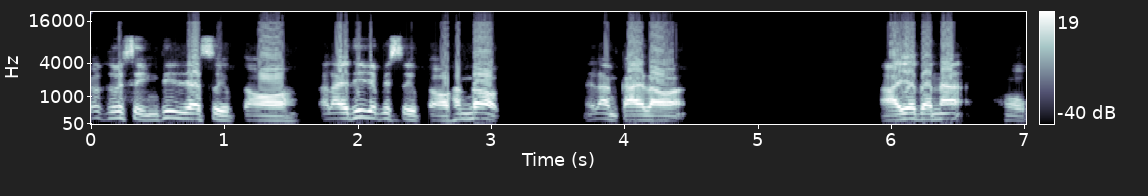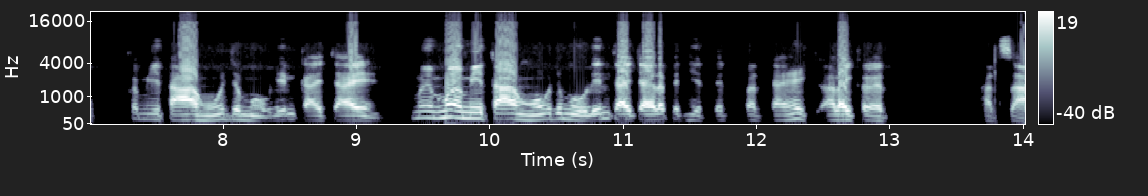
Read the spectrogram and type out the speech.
ก็คือสิ่งที่จะสืบต่อ อะไรที่จะไปสืบต่อข้างนอก ในร่างกายเราอายตนะหกก็มีตาหูจมูกลิ้นกายใจ เมื่อเมื่อมีตาหูจมูกลิ้นกายใจ แล้วเป็นเหตุเป็นปัจจัยให้อะไรเกิดผัสสะ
